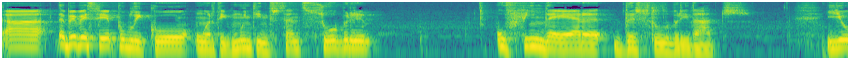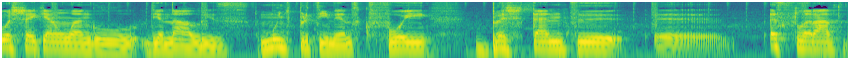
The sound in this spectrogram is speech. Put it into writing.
a BBC publicou um artigo muito interessante sobre o fim da era das celebridades. E eu achei que era um ângulo de análise muito pertinente que foi bastante uh, acelerado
